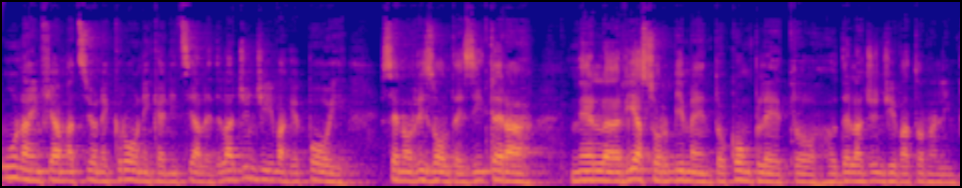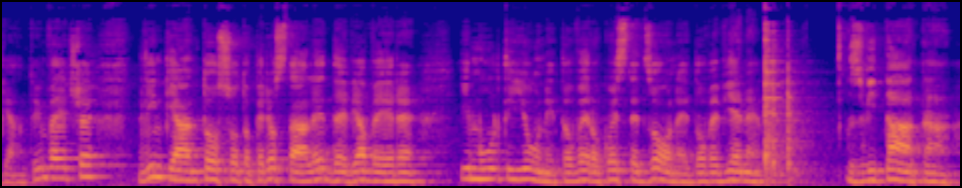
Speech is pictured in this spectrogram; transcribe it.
una infiammazione cronica iniziale della gengiva che poi, se non risolta, esiterà nel riassorbimento completo della gengiva attorno all'impianto. Invece l'impianto sottoperiostale deve avere i multi-unit, ovvero queste zone dove viene svitata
